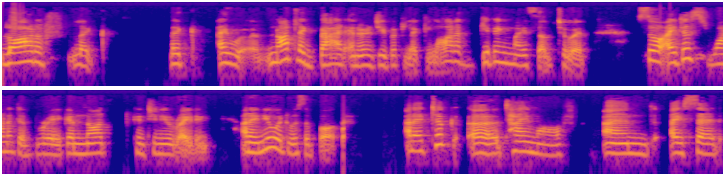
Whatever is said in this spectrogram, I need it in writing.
a lot of like like i not like bad energy but like a lot of giving myself to it. So i just wanted a break and not continue writing. And i knew it was a book. And i took uh, time off and i said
